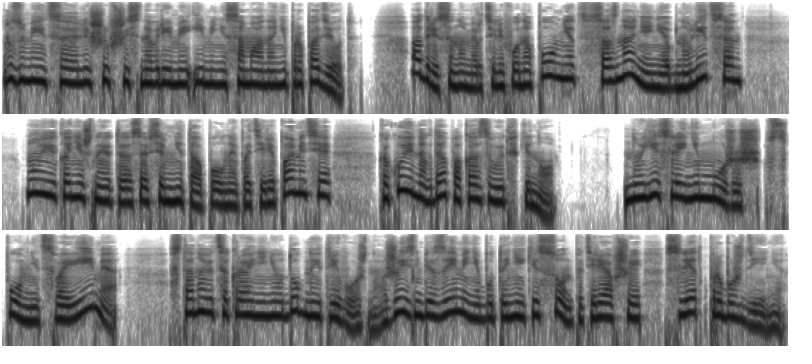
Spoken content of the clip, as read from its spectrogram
Разумеется, лишившись на время имени, сама она не пропадет. Адрес и номер телефона помнит, сознание не обнулится — ну и, конечно, это совсем не та полная потеря памяти, какую иногда показывают в кино. Но если не можешь вспомнить свое имя, становится крайне неудобно и тревожно. Жизнь без имени, будто некий сон, потерявший след к пробуждению.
